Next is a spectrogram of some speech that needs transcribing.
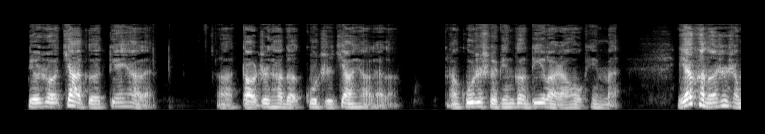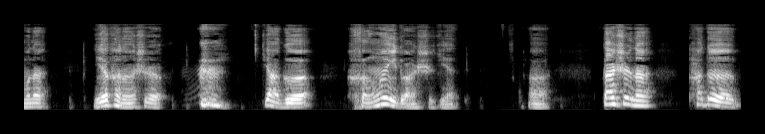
比如说价格跌下来啊，导致它的估值降下来了啊，估值水平更低了，然后我可以买。也可能是什么呢？也可能是 价格横了一段时间啊，但是呢，它的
